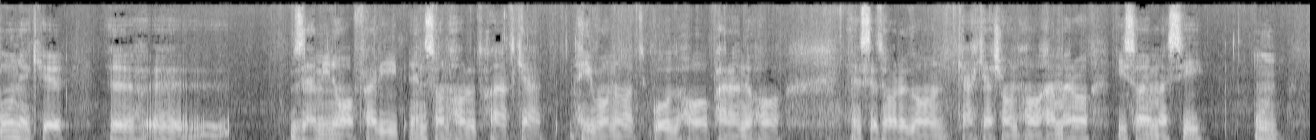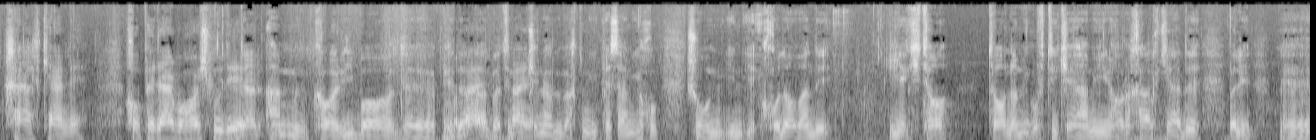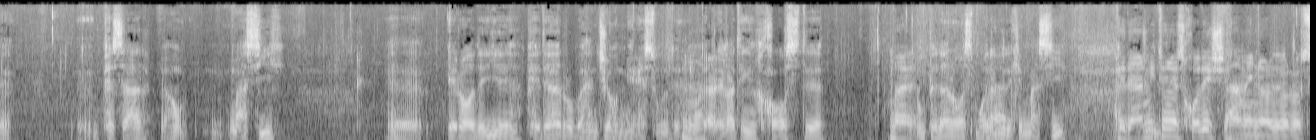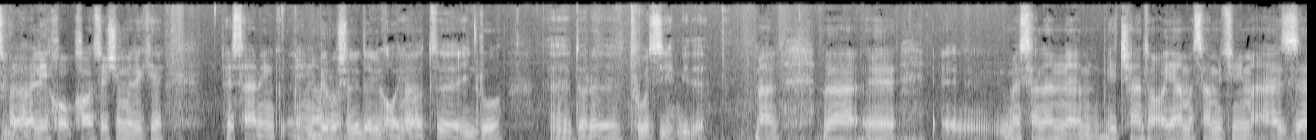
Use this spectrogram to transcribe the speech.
اونه که زمین آفرید انسان ها رو خلق کرد حیوانات گل ها پرنده ها ستارگان کهکشان ها همه رو عیسی مسیح اون خلق کرده خب پدر باهاش بوده در همکاری با پدر بله، البته بله. وقتی می پسر میگه خب شما این خداوند یکتا تا حالا می‌گفتی که همه اینها رو خلق کرده ولی پسر یا مسیح اراده پدر رو به انجام میرسونده بله. در حقیقت این خواست بله. اون پدر آسمانی بله. بوده که مسیح پدر می‌تونست خودش همه اینا رو درست کنه بله. ولی خب خواستش این بوده که پسر این اینا به روشنی در این آیات بله. این رو داره توضیح میده بله و مثلا یه چند تا آیه مثلا می‌تونیم از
